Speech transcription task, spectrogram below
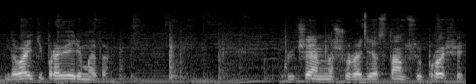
Давайте проверим это. Включаем нашу радиостанцию профи.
